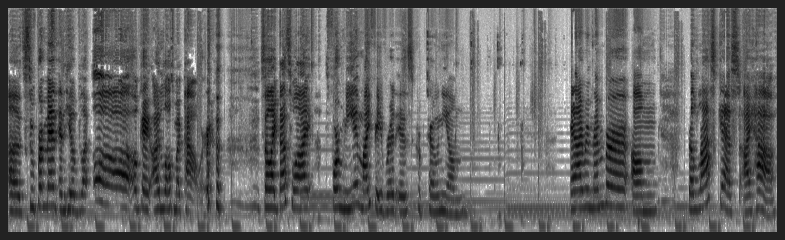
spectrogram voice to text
uh, Superman, and he'll be like, "Oh, okay, I lost my power." so like that's why for me, my favorite is Kryptonium. And I remember um, the last guest I have.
